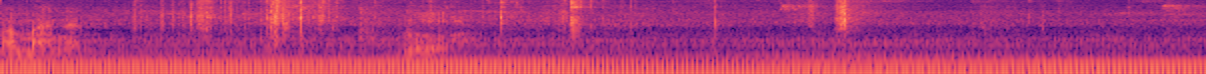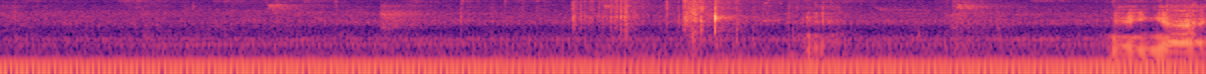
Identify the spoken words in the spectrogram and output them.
ประมาณนั้นนี่นี่ง่าย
